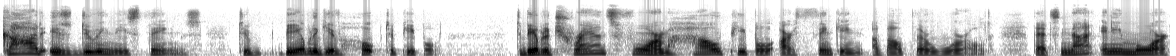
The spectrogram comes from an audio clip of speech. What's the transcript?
God is doing these things to be able to give hope to people, to be able to transform how people are thinking about their world. That's not anymore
